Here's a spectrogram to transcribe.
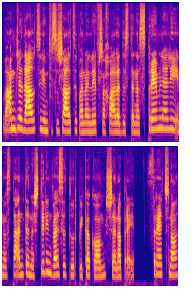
Vam, gledalci in poslušalci, pa najlepša hvala, da ste nas spremljali in ostanite na 24.com še naprej. Srečno!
